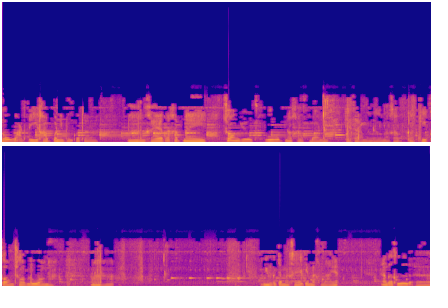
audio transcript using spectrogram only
สวัสดีครับ วันนี้ผมก็จะมาแคสนะครับในช่อง YouTube นะครับบอลเจตาเหมือนเดิมนะครับ กับที่กล้องชอบล่วงนะนะฮะวันนี้ผมก็จะมาแคสเกมใหม่ของนายฮะนั่นก็คือเอ่อ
